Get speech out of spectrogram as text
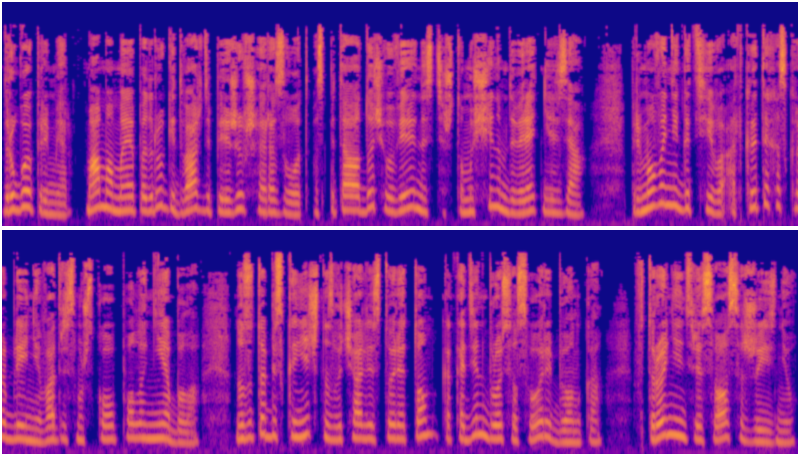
Другой пример. Мама моей подруги, дважды пережившая развод, воспитала дочь в уверенности, что мужчинам доверять нельзя. Прямого негатива, открытых оскорблений в адрес мужского пола не было, но зато бесконечно звучали истории о том, как один бросил своего ребенка, второй не интересовался жизнью,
